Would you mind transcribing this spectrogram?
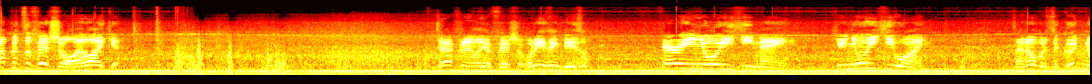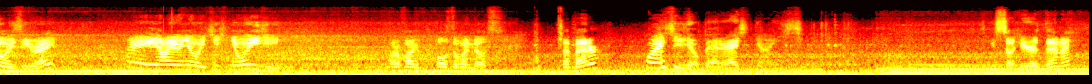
Yep, it's official. I like it. Definitely official. What do you think, Diesel? Very noisy, man. It's a noisy one. I know, but it's a good noisy, right? Hey, I don't know. It's just noisy. What if I close the windows? Is that better? Well, that's a little better. That's nice. You can still hear it then, eh?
